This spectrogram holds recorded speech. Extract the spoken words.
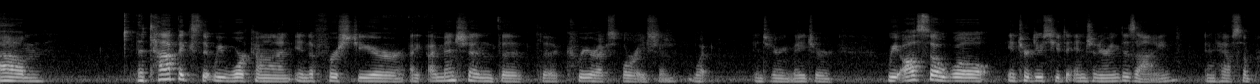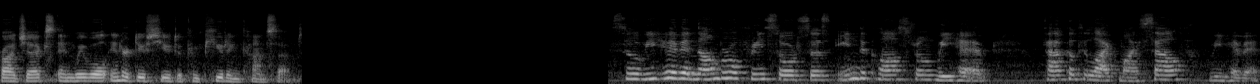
Um, the topics that we work on in the first year, I, I mentioned the, the career exploration, what engineering major. We also will introduce you to engineering design and have some projects, and we will introduce you to computing concepts. So we have a number of resources in the classroom. We have faculty like myself. We have a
